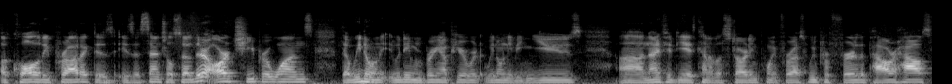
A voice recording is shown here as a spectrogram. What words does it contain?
a quality product is, is essential. So there are cheaper ones that we don't we didn't even bring up here. We don't even use. Uh, 950A is kind of a starting point for us. We prefer the Powerhouse.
